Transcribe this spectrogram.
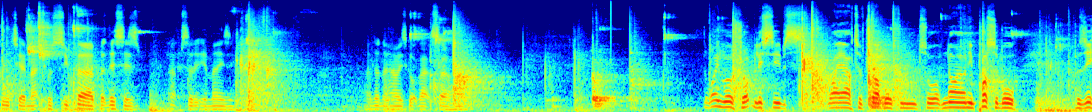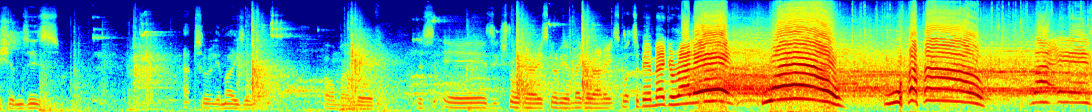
Gaultier match was superb, but this is absolutely amazing. I don't know how he's got that so high. The way Willstrop lifts his way out of trouble from sort of nigh on impossible positions is absolutely amazing. Oh my lord. This is extraordinary. It's going to be a mega rally. It's got to be a mega rally! Wow! Wow! That is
